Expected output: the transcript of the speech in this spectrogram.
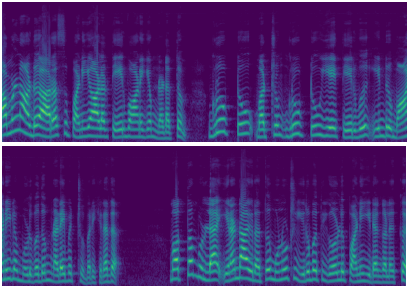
தமிழ்நாடு அரசு பணியாளர் தேர்வாணையம் நடத்தும் குரூப் டூ மற்றும் குரூப் டூ ஏ தேர்வு இன்று மாநிலம் முழுவதும் நடைபெற்று வருகிறது. மொத்தம் உள்ள இரண்டாயிரத்து முன்னூற்று இருபத்தி ஏழு பணியிடங்களுக்கு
